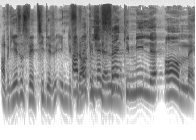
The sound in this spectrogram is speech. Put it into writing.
aber Jesus wird sie dir in die avec les stellen, 5000 hommes,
